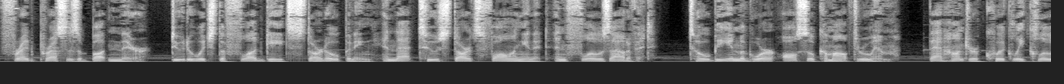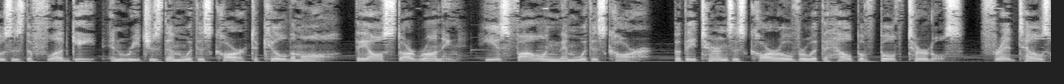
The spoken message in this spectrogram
Fred presses a button there, due to which the floodgates start opening and that too starts falling in it and flows out of it. Toby and McGuire also come out through him. That hunter quickly closes the floodgate and reaches them with his car to kill them all. They all start running. He is following them with his car, but they turns his car over with the help of both turtles. Fred tells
